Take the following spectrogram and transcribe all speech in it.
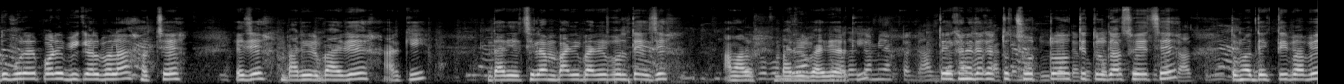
দুপুরের পরে বিকেলবেলা হচ্ছে এই যে বাড়ির বাইরে আর কি দাঁড়িয়েছিলাম। বাড়ি বাইরে বলতে এই যে আমার বাড়ির বাইরে আর কি। তো এখানে দেখো একটা ছোট্ট তেঁতুল গাছ হয়েছে। তোমরা দেখতেই পাবে।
